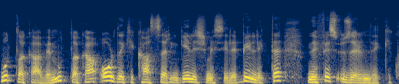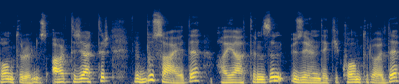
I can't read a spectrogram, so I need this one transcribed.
mutlaka ve mutlaka oradaki kasların gelişmesiyle birlikte nefes üzerindeki kontrolünüz artacaktır ve bu sayede hayatınızın üzerindeki kontrol de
